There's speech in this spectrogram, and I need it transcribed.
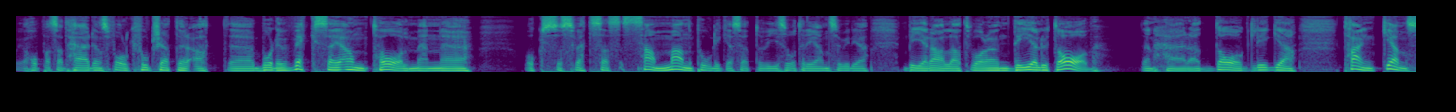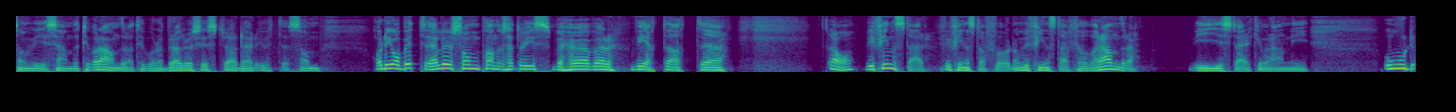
Och jag hoppas att härdens folk fortsätter att uh, både växa i antal men uh, också svetsas samman på olika sätt och vis. Återigen så vill jag be er alla att vara en del utav den här dagliga tanken som vi sänder till varandra, till våra bröder och systrar där ute som har det jobbigt eller som på andra sätt och vis behöver veta att eh, ja, vi finns där. Vi finns där för dem. Vi finns där för varandra. Vi stärker varandra i ord,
